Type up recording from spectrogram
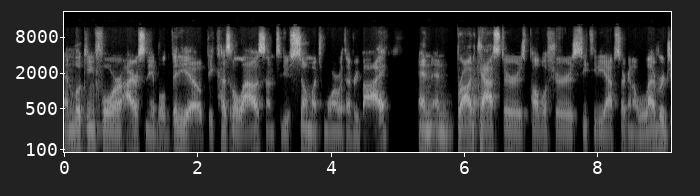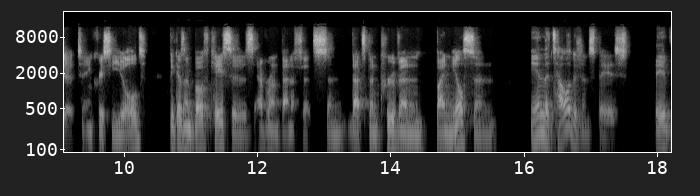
and looking for iris enabled video because it allows them to do so much more with every buy. And, and broadcasters, publishers, CTV apps are going to leverage it to increase yield because in both cases everyone benefits. And that's been proven by nielsen. In the television space they've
